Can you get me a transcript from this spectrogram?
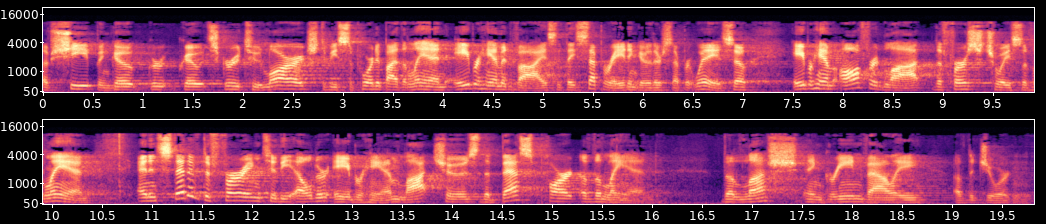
of sheep and goat, goats grew too large to be supported by the land, Abraham advised that they separate and go their separate ways. So Abraham offered Lot the first choice of land. And instead of deferring to the elder Abraham, Lot chose the best part of the land the lush and green valley of the Jordan.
